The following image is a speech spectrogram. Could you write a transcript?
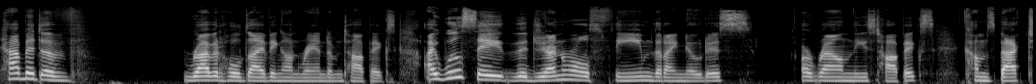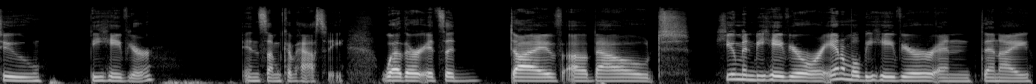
habit of rabbit hole diving on random topics. I will say the general theme that I notice around these topics comes back to behavior in some capacity, whether it's a dive about human behavior or animal behavior, and then I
